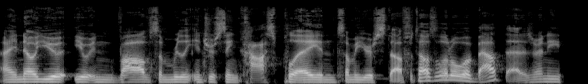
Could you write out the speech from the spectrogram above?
I know you you involve some really interesting cosplay in some of your stuff. So tell us a little about that. Is there any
